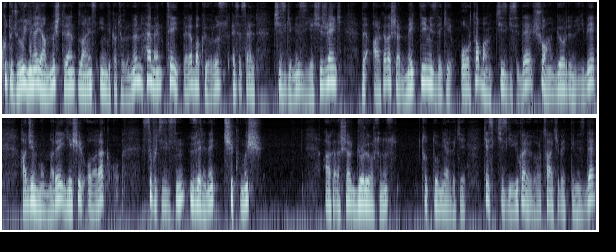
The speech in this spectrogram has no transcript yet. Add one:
kutucuğu yine yanmış Trend Lines indikatörünün hemen teyitlere bakıyoruz. SSL çizgimiz yeşil renk ve arkadaşlar MACD'mizdeki orta band çizgisi de şu an gördüğünüz gibi hacim mumları yeşil olarak sıfır çizgisinin üzerine çıkmış. Arkadaşlar görüyorsunuz tuttuğum yerdeki kesik çizgiyi yukarıya doğru takip ettiğinizde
